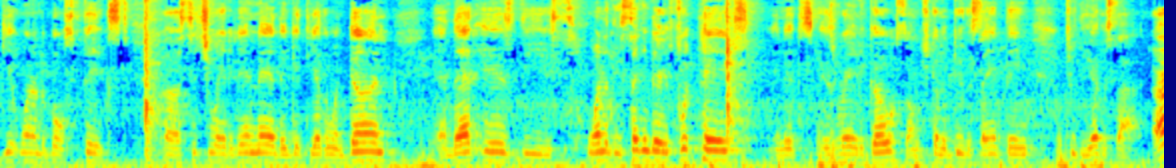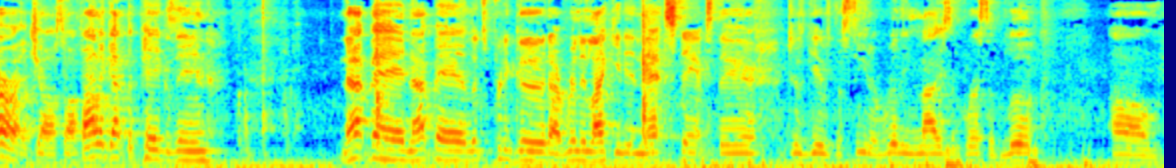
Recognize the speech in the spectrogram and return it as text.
get one of the bolts fixed, uh, situated in there, then get the other one done. And that is the one of the secondary foot pegs and it's is ready to go. So I'm just gonna do the same thing to the other side. All right, y'all. So I finally got the pegs in. Not bad, not bad. Looks pretty good. I really like it in that stance there. Just gives the seat a really nice, aggressive look. Um,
